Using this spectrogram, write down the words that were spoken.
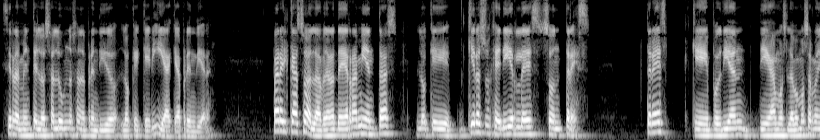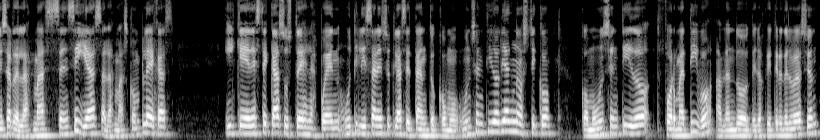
si realmente los alumnos han aprendido lo que quería que aprendieran. Para el caso al hablar de herramientas, lo que quiero sugerirles son tres. Tres que podrían, digamos, la vamos a organizar de las más sencillas a las más complejas y que en este caso ustedes las pueden utilizar en su clase tanto como un sentido diagnóstico como un sentido formativo, hablando de los criterios de evaluación,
